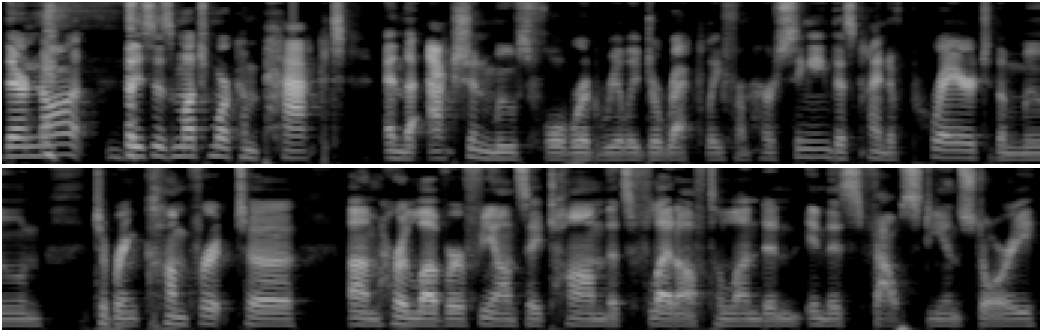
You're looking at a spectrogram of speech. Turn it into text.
they're not this is much more compact and the action moves forward really directly from her singing this kind of prayer to the moon to bring comfort to um, her lover fiance tom that's fled off to london in this faustian story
